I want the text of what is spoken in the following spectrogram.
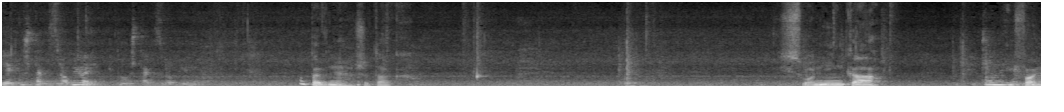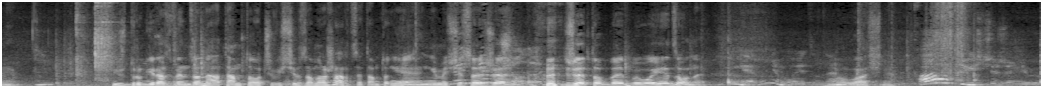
jak już tak zrobiłeś, to już tak zrobimy. no pewnie, że tak. Słoninka i fajnie. Już drugi raz wędzone, a tamto oczywiście w zamrażarce. Tamto nie, nie myślcie sobie, że, że to by było jedzone. Nie, to nie było jedzone. No właśnie. A oczywiście, że nie było.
